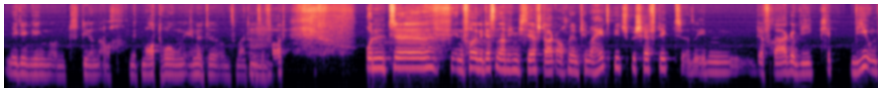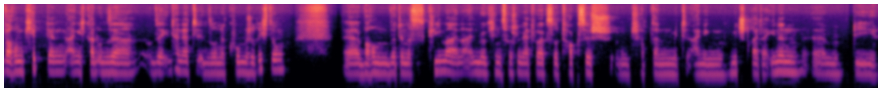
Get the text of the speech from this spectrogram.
Medien ging und die dann auch mit Morddrohungen endete und so weiter mhm. und so mhm. fort. Und äh, infolgedessen habe ich mich sehr stark auch mit dem Thema Hate Speech beschäftigt, also eben der Frage, wie kippt, wie und warum kippt denn eigentlich gerade unser unser Internet in so eine komische Richtung? Äh, warum wird denn das Klima in allen möglichen Social Networks so toxisch? Und habe dann mit einigen MitstreiterInnen ähm, die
